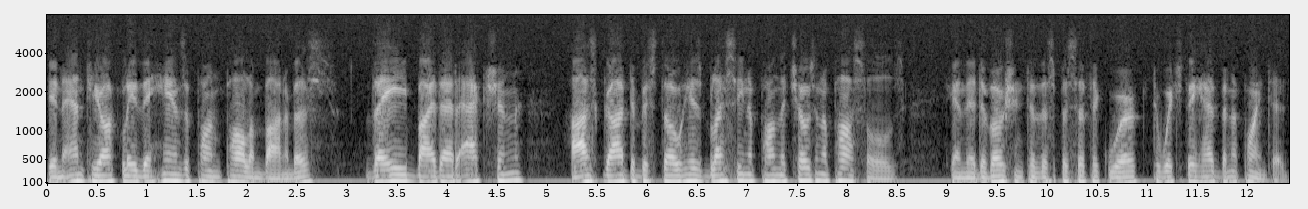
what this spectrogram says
in Antioch laid their hands upon Paul and Barnabas, they, by that action, asked God to bestow his blessing upon the chosen apostles in their devotion to the specific work to which they had been appointed.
